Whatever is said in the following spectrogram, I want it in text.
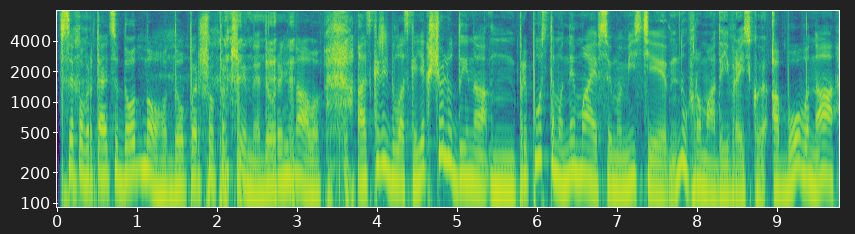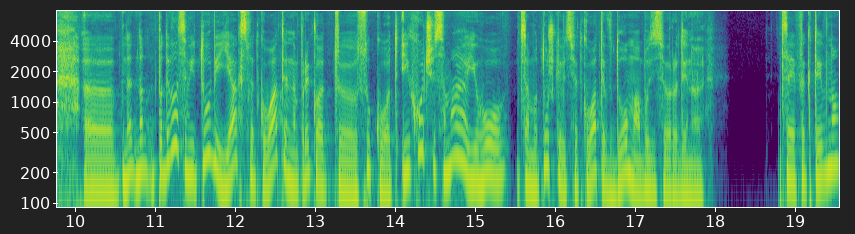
все повертається до одного, до першої причини, до оригіналу. А скажіть, будь ласка, якщо людина, припустимо, не має в своєму місті ну, громади єврейської, або вона е, подивилася в Ютубі, як святкувати, наприклад, е, Сукот, і хоче сама його самотужки відсвяткувати вдома або зі своєю родиною. Це ефективно?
